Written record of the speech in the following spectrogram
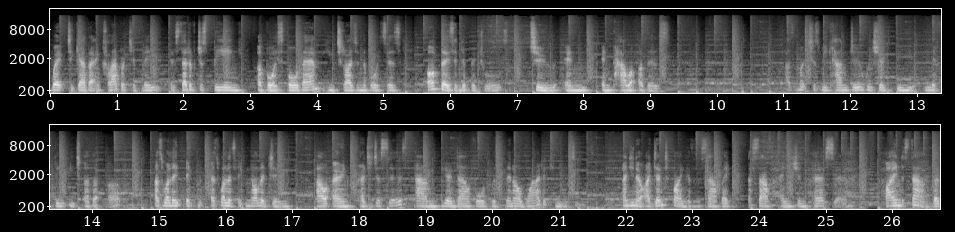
work together and collaboratively instead of just being a voice for them, utilizing the voices of those individuals to in, empower others. As much as we can do, we should be lifting each other up, as well as, as well as acknowledging our own prejudices and the own downfalls within our wider communities. And you know, identifying as a South a South Asian person, I understand that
